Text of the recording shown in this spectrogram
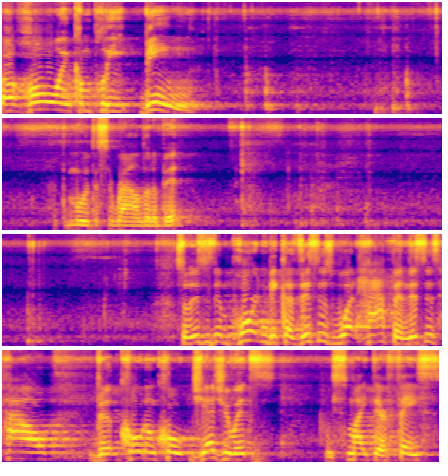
a whole and complete being. Have to move this around a little bit. So this is important because this is what happened. This is how the quote unquote Jesuits, we smite their face,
